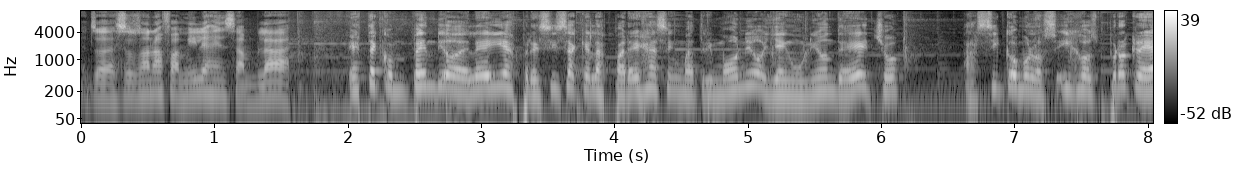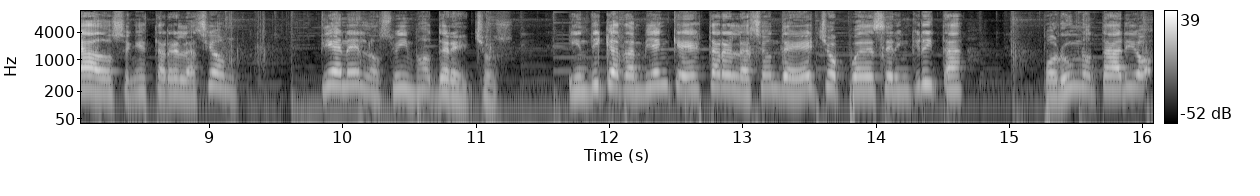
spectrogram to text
Entonces, esas son las familias ensambladas. Este compendio de leyes precisa que las parejas en matrimonio y en unión de hecho, así como los hijos procreados en esta relación, tienen los mismos derechos. Indica también que esta relación de hecho puede ser inscrita por un notario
